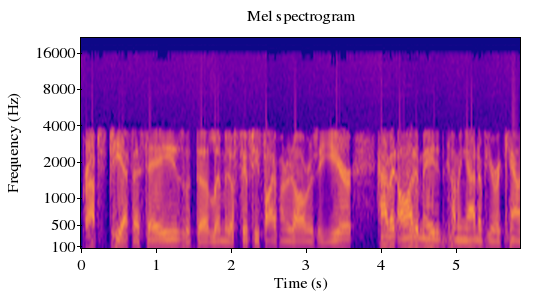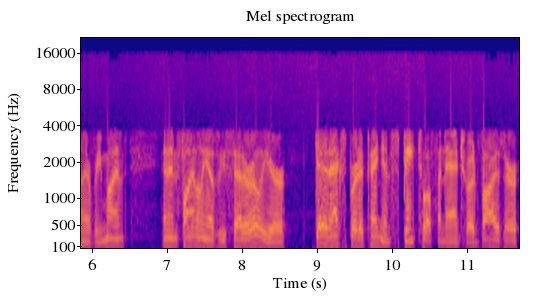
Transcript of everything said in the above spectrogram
perhaps TFSAs with the limit of $5,500 a year, have it automated coming out of your account every month. And then finally, as we said earlier, get an expert opinion. Speak to a financial advisor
